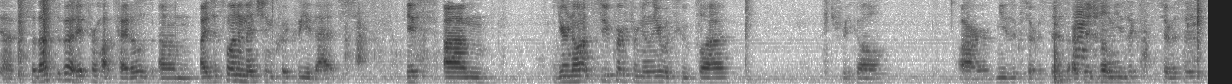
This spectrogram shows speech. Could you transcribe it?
Yeah, so that's about it for hot titles. Um, I just want to mention quickly that if um, you're not super familiar with Hoopla, Freegal, our music services, our digital music services,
